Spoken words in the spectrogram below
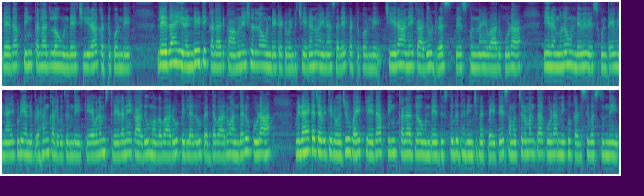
లేదా పింక్ కలర్లో ఉండే చీర కట్టుకోండి లేదా ఈ రెండింటి కలర్ కాంబినేషన్లో ఉండేటటువంటి చీరను అయినా సరే కట్టుకోండి. చీర అనే కాదు డ్రెస్ వేసుకునే వారు కూడా ఈ రంగులో ఉండేవి వేసుకుంటే వినాయకుడి అనుగ్రహం కలుగుతుంది. కేవలం స్త్రీలనే కాదు మగవారు పిల్లలు పెద్దవారు అందరూ కూడా వినాయక చవితి రోజు వైట్ లేదా పింక్ కలర్లో ఉండే దుస్తులు ధరించినట్లయితే సంవత్సరమంతా కూడా మీకు కలిసి వస్తుంది.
